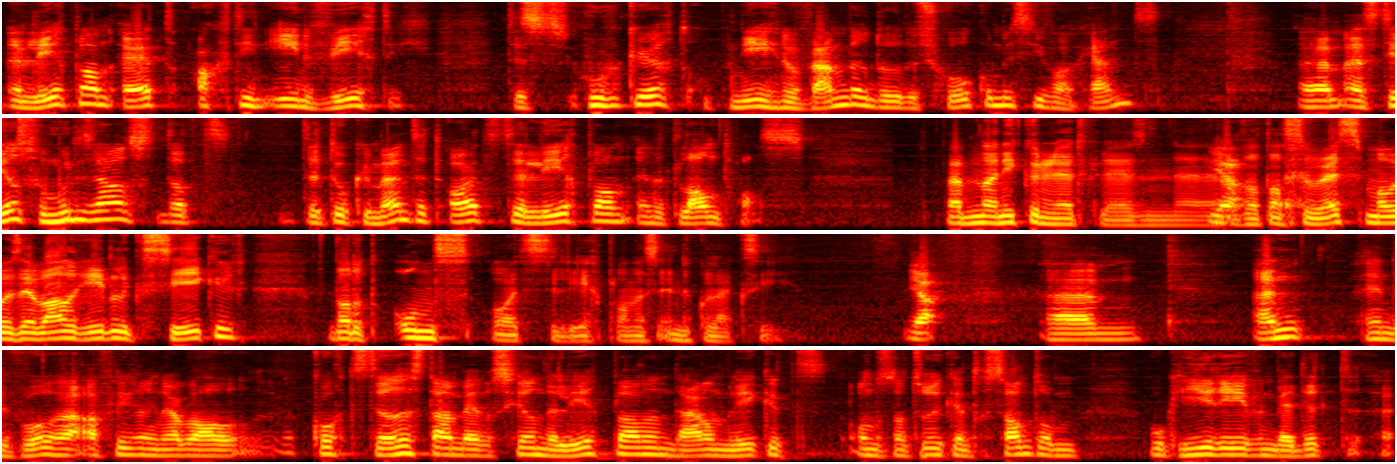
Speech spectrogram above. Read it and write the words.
een leerplan uit 1841. Het is goedgekeurd op 9 november door de schoolcommissie van Gent. Um, en Steels vermoedde zelfs dat dit document het oudste leerplan in het land was. We hebben dat niet kunnen uitpluizen uh, ja. dat dat zo is, maar we zijn wel redelijk zeker dat het ons oudste leerplan is in de collectie. Ja, um, en in de vorige aflevering hebben we al kort stilgestaan bij verschillende leerplannen. Daarom leek het ons natuurlijk interessant om ook hier even bij dit uh,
